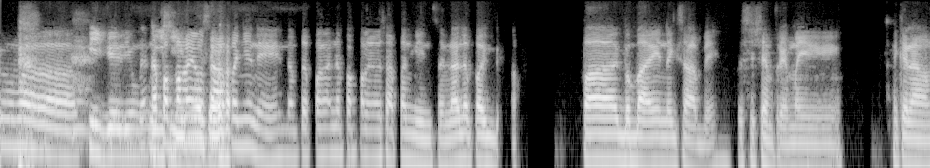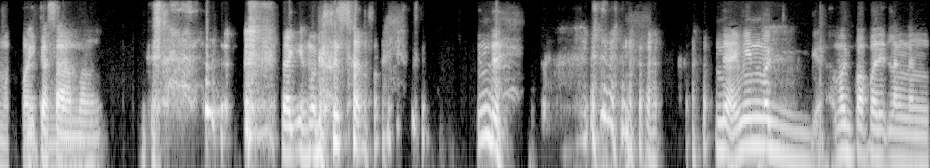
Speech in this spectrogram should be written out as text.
mo mapigil yung Napapakiusapan yun eh. Napapang, napapakiusapan minsan. Lalo pag pag babae nagsabi. Kasi syempre may may kailangan mag May kasamang. Lagi magkasama. hindi. hindi, I mean mag magpapalit lang ng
